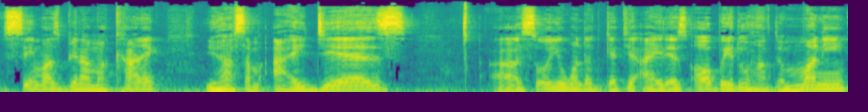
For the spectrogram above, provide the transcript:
same as being a mechanic, you have some ideas. Uh, so you want to get your ideas out, but you don't have the money.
